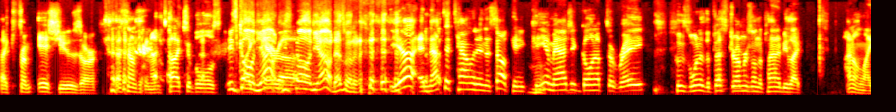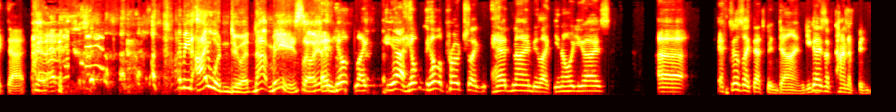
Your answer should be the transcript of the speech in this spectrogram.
like from issues, or that sounds like an untouchables. He's calling Like you out. era. He's calling you out. That's what it yeah, and that's a talent in itself. Can you can you imagine going up to Ray, who's one of the best drummers on the planet, and be like, I don't like that. I mean, I wouldn't do it, not me. So yeah. and he'll like yeah he'll he'll approach like head nine be like you know what you guys uh it feels like that's been done. You guys have kind of been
